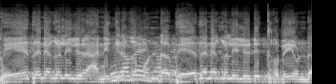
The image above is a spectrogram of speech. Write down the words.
വേദനകളിൽ ഒരു അനുഗ്രഹമുണ്ട് വേദനകളിൽ ഒരു കൃപയുണ്ട്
